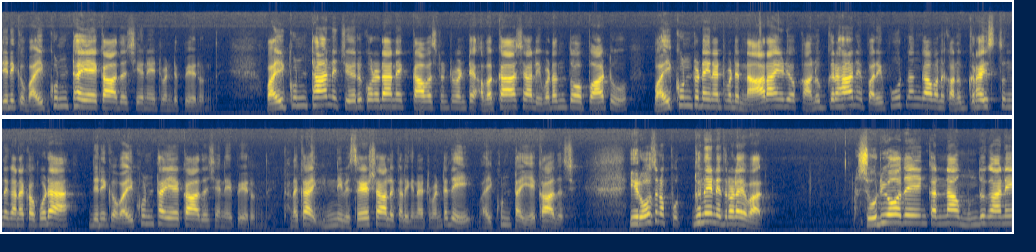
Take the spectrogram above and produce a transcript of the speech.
దీనికి వైకుంఠ ఏకాదశి అనేటువంటి పేరుంది. వైకుంఠాన్ని చేరుకోవడానికి కావలసినటువంటి అవకాశాలు ఇవ్వడంతో పాటు వైకుంఠుడైనటువంటి నారాయణుడి యొక్క అనుగ్రహాన్ని పరిపూర్ణంగా మనకు అనుగ్రహిస్తుంది కనుక కూడా దీనికి వైకుంఠ ఏకాదశి అనే పేరుంది. కనుక ఇన్ని విశేషాలు కలిగినటువంటిది వైకుంఠ ఏకాదశి. ఈ రోజున పొద్దునే నిద్రలేవాలి. సూర్యోదయం కన్నా ముందుగానే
